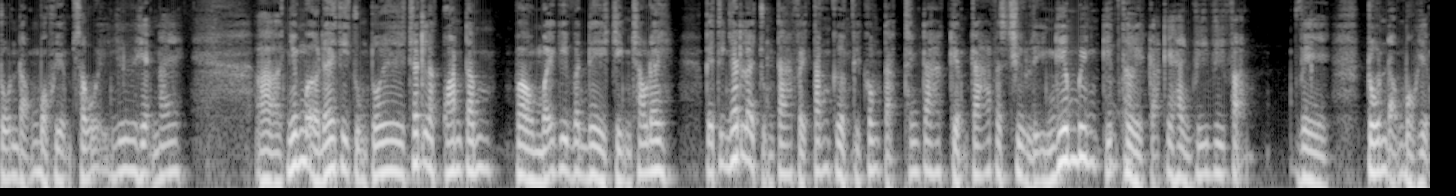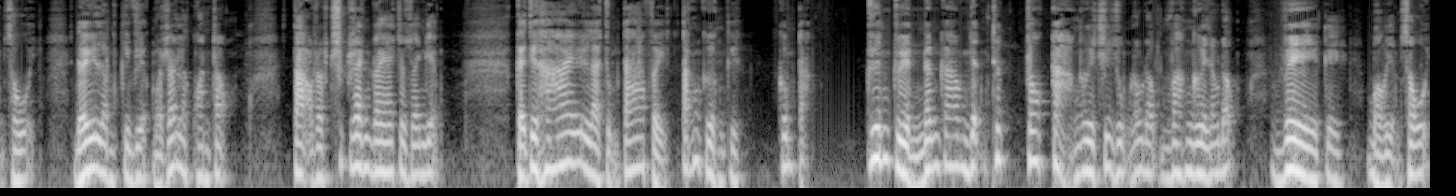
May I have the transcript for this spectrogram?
trốn đóng bảo hiểm xã hội như hiện nay à, nhưng mà ở đây thì chúng tôi rất là quan tâm vào mấy cái vấn đề chính sau đây cái thứ nhất là chúng ta phải tăng cường cái công tác thanh tra kiểm tra và xử lý nghiêm minh kịp thời các cái hành vi vi phạm về trốn đóng bảo hiểm xã hội. Đây là một cái việc mà rất là quan trọng tạo ra sức ranh đe cho doanh nghiệp. Cái thứ hai là chúng ta phải tăng cường cái công tác tuyên truyền nâng cao nhận thức cho cả người sử dụng lao động và người lao động về cái bảo hiểm xã hội.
